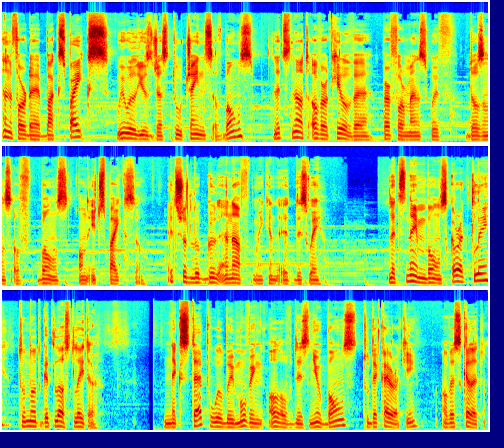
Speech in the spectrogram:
And for the back spikes, we will use just two chains of bones. Let's not overkill the performance with dozens of bones on each spike, so it should look good enough making it this way. Let's name bones correctly to not get lost later. Next step will be moving all of these new bones to the hierarchy of a skeleton.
